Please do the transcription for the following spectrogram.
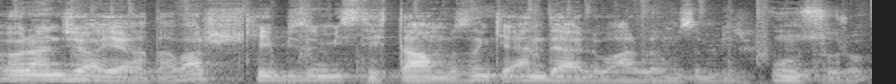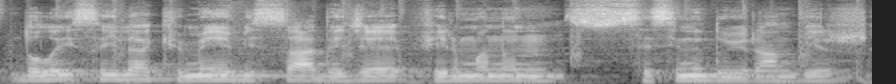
öğrenci ayağı da var ki bizim istihdamımızın ki en değerli varlığımızın bir unsuru. Dolayısıyla kümeye biz sadece firmanın sesini duyuran bir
